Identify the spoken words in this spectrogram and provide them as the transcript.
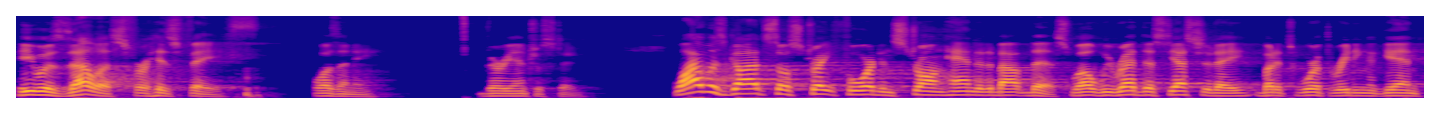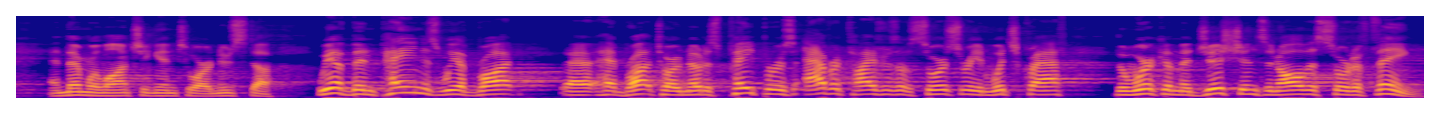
He was zealous for his faith, wasn't he? Very interesting. Why was God so straightforward and strong handed about this? Well, we read this yesterday, but it's worth reading again, and then we're launching into our new stuff. We have been pained as we have brought, uh, had brought to our notice papers, advertisers of sorcery and witchcraft, the work of magicians, and all this sort of thing.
